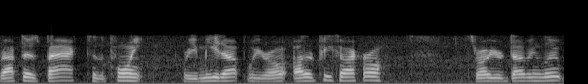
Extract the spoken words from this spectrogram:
Wrap those back to the point where you meet up with your other peacock herl. Throw your dubbing loop.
